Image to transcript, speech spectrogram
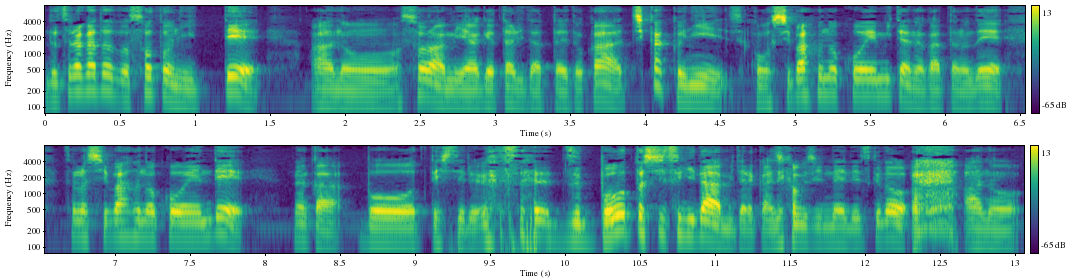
どちらかというと外に行って、あの、空見上げたりだったりとか、近くにこう芝生の公園みたいなのがあったので、その芝生の公園で、なんか、ぼーってしてる。ずぼーっとしすぎだ、みたいな感じかもしれないですけど、あの、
